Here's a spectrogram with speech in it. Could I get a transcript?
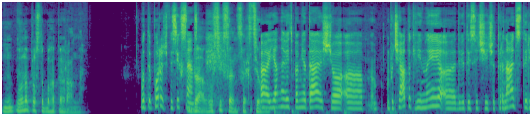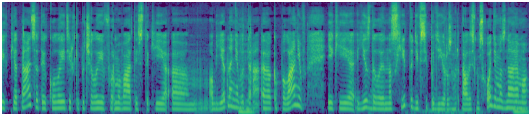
Воно просто багатогранне. Бути поруч в усіх сенсах. Да, в усіх сенсах цього. Е, Я навіть пам'ятаю, що е, початок війни е, 2014 рік, 15 коли тільки почали формуватись такі е, об'єднання Мгм. ветера... е, капеланів, які їздили на схід, тоді всі події розгортались на сході. Ми знаємо.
